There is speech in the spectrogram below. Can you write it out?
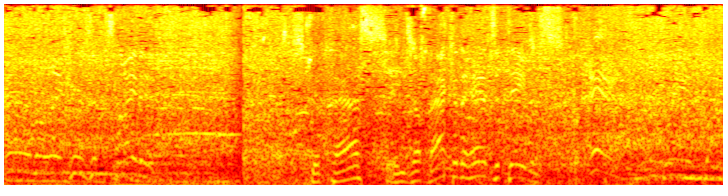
And the Lakers have tied it. Strip pass ends up back in the hands of Davis. And Reeves down.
